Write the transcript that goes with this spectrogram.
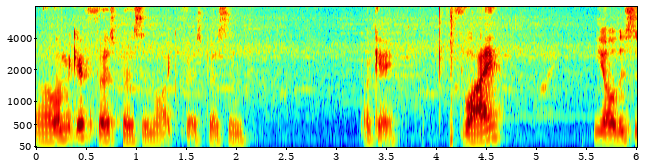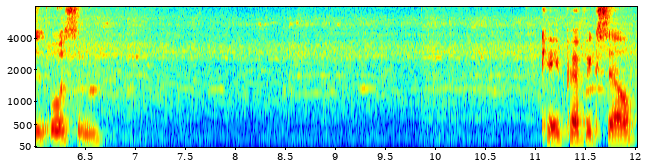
Uh, let me go first person, like first person. Okay. Fly. Yo, this is awesome. Okay, perfect cell.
